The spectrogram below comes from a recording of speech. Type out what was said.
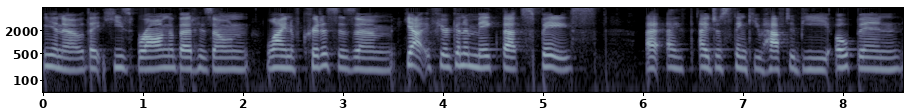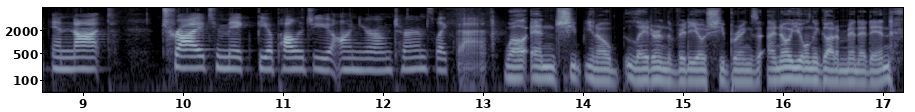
you know, that he's wrong about his own line of criticism. Yeah, if you're going to make that space, I, I, I just think you have to be open and not try to make the apology on your own terms like that. Well, and she, you know, later in the video, she brings. I know you only got a minute in.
